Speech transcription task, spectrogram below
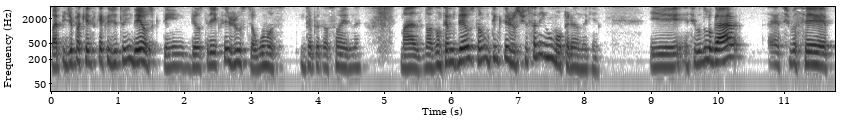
vai pedir para aqueles que acreditam em Deus, que tem Deus teria que ser justo, algumas interpretações, né? Mas nós não temos Deus, então não tem que ter justiça nenhuma operando aqui. E em segundo lugar, é, se você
